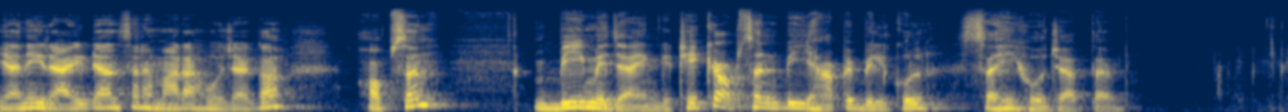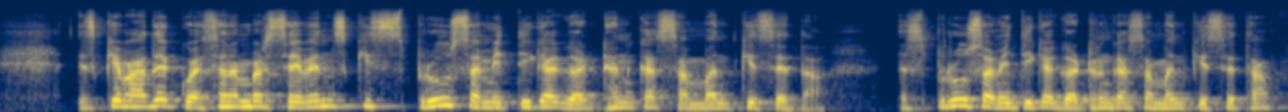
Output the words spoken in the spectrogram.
यानी राइट आंसर हमारा हो जाएगा ऑप्शन बी में जाएँगे। ठीक है, ऑप्शन बी यहाँ पे बिल्कुल सही हो जाता है। इसके बाद है क्वेश्चन नंबर सेवन, की स्प्रू समिति का गठन का संबंध किससे था? स्प्रू समिति का गठन का संबंध किससे था?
